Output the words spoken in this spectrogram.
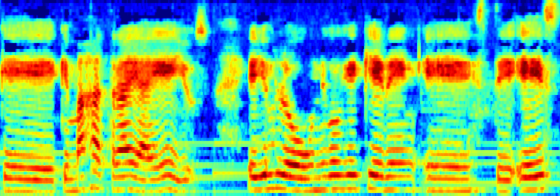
que, más atrae a ellos. Ellos lo único que quieren este, es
